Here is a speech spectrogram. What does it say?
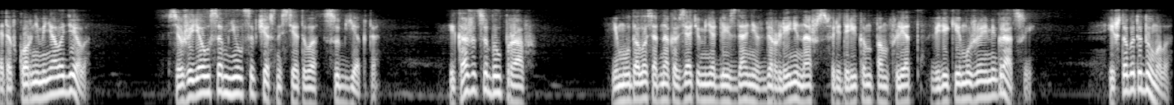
Это в корне меняло дело. Все же я усомнился в честности этого субъекта. И, кажется, был прав. Ему удалось, однако, взять у меня для издания в Берлине наш с Фредериком памфлет «Великие мужи эмиграции». И что бы ты думала?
